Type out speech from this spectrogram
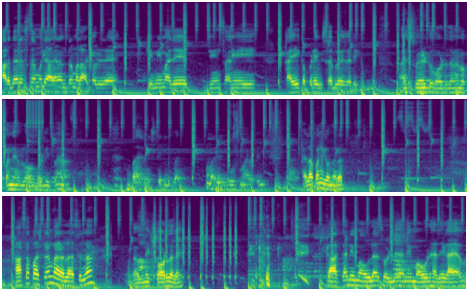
अर्ध्या रस्त्यामध्ये आल्यानंतर मला आठवलेलं आहे की मी माझे जीन्स आणि काही कपडे विसरलो आहे घरी. आय स्वेअर टू गॉड जर पप्पाने ब्लॉग बघितला ना. बाय मिस्टेकली पण माझे बूस मारतील ह्याला पण घेऊन आलात? हा असा फर्स्ट टाइम बाहेर आला असेल ना? आता अजून एक शॉर्ट झालाय. काकाने माऊला सोडले आणि माऊ झाले गायब.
